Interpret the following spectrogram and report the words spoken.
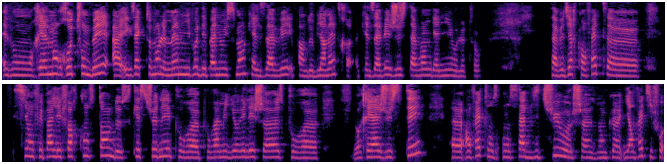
elles vont réellement retomber à exactement le même niveau d'épanouissement qu'elles avaient, enfin de bien-être qu'elles avaient juste avant de gagner au loto. Ça veut dire qu'en fait, si on fait pas l'effort constant de se questionner pour euh, pour améliorer les choses, pour euh, réajuster, euh, en fait, on, s'habitue aux choses. Donc, en fait, il faut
